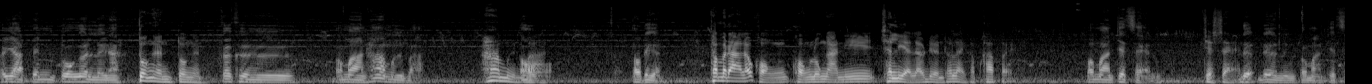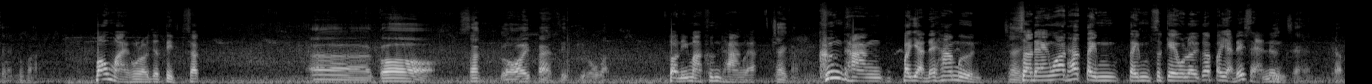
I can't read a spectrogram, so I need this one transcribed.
ประหยัดเป็นตัวเงินเลยนะ ตัวเงินตัวเงินก็คือประมาณ 50,000 บาท 50,000ต่อบาท ต่อเดือนธรรมดาแล้วของของโรงงานนี้เฉลี่ยแล้วเดือนเท่าไหร่ครับค่าไฟประมาณ 7 0 0 0 0 7 0 0 0 0เดือนเดือนหนึ่งประมาณ 7 0 0 0 0กว่าบาทเป้าหมายของเราจะติดสักอ่าก็สัก 180กิโลวัตต์ตอนนี้มาครึ่งทางแล้ว ใช่ครับ ครึ่งทางประหยัดได้ห้าหมื่นใช่แสดงว่าถ้าเต็มเต็มสเกลเลยก็ประหยัดได้แสนหหนึ่นึ่งงแสนครับ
